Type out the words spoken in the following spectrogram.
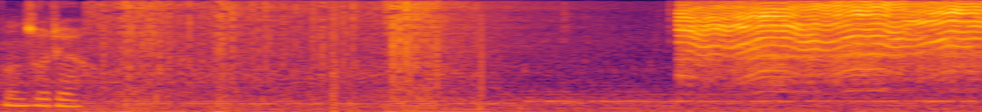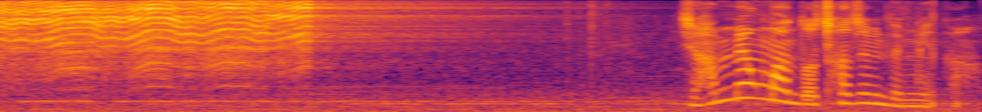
뭔 소리야? 이제 한 명만 더 찾으면 됩니다.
